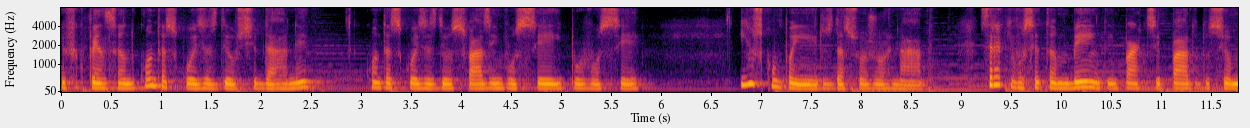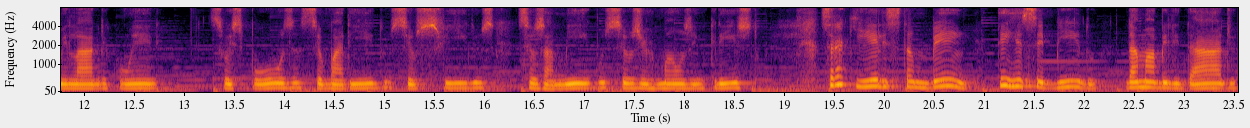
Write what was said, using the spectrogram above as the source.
Eu fico pensando quantas coisas Deus te dá, né? Quantas coisas Deus faz em você e por você. E os companheiros da sua jornada? Será que você também tem participado do seu milagre com ele? Sua esposa, seu marido, seus filhos, seus amigos, seus irmãos em Cristo? Será que eles também têm recebido da amabilidade,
